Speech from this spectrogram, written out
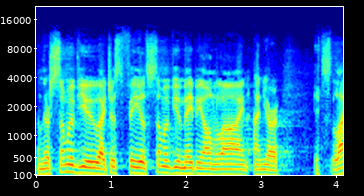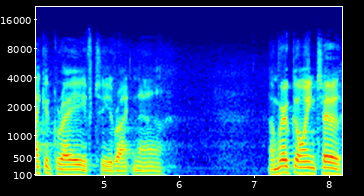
And there's some of you, I just feel some of you may be online and you're, it's like a grave to you right now. And we're going to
